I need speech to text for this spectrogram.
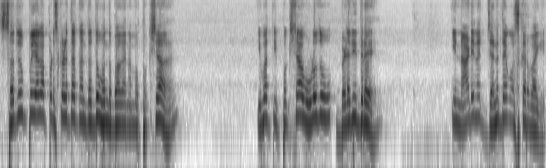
ಸದುಪಯೋಗ ಪಡಿಸ್ಕೊಳ್ತಕ್ಕಂಥದ್ದು ಒಂದು ಭಾಗ ನಮ್ಮ ಪಕ್ಷ. ಇವತ್ತು ಈ ಪಕ್ಷ ಉಳಿದು ಬೆಳೆದಿದ್ದರೆ ಈ ನಾಡಿನ ಜನತೆಗೋಸ್ಕರವಾಗಿ.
